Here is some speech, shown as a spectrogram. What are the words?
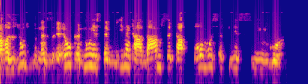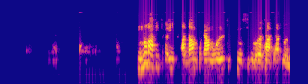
a văzut Dumnezeu că nu este bine ca Adam să, ca omul să fie singur nu va fi trăit Adam prea mult în singurătatea lui.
